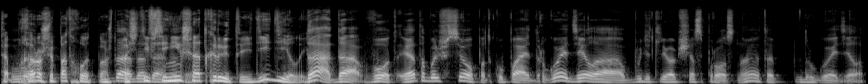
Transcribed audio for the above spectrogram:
Хороший подход, потому что почти все ниши открыты. Иди делай. Да, да, вот. Это больше всего подкупает. Другое дело, будет ли вообще спрос, но это другое дело.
